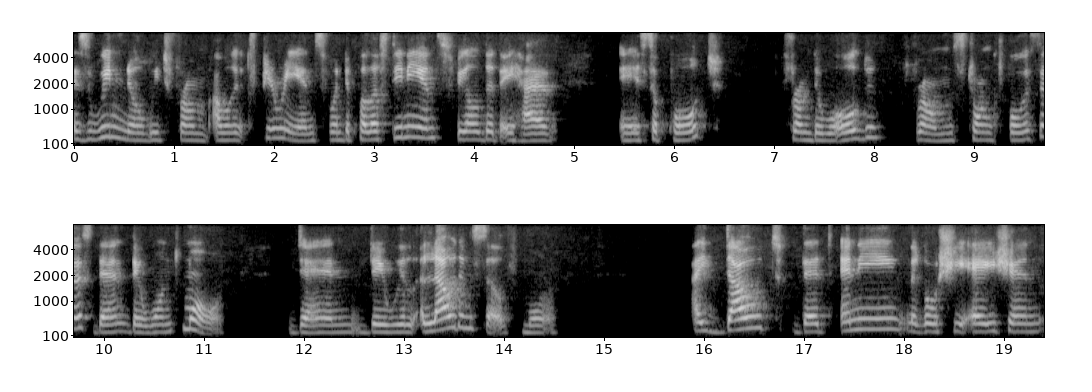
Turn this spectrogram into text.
as we know it from our experience, when the Palestinians feel that they have a support from the world, from strong forces, then they want more. Then they will allow themselves more. I doubt that any negotiation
